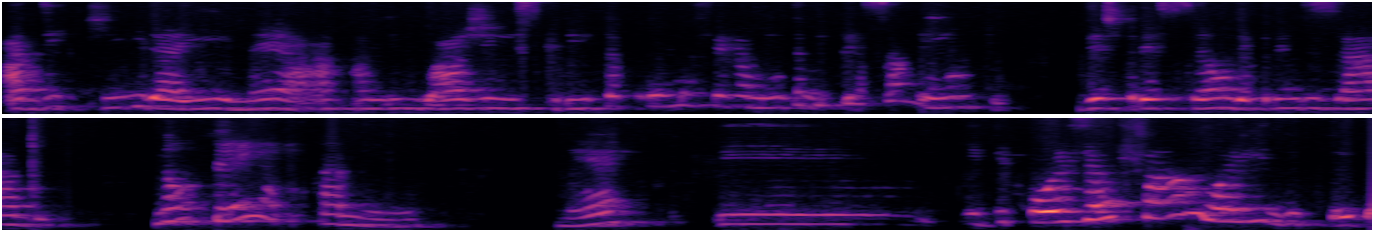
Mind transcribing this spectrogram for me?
adquira aí, né, a, a linguagem escrita como ferramenta de pensamento de expressão, de aprendizado. Não tem outro caminho, né? E, e depois eu falo aí, de, de,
